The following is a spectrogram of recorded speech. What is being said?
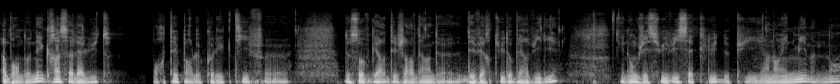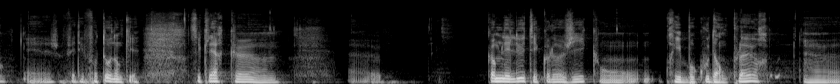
abandonné grâce à la lutte porté par le collectif euh, de sauvegarde des jardins des Vertus d'Aubervilliers. Et donc j'ai suivi cette lutte depuis un an et demi maintenant, et je fais des photos. Donc c'est clair que euh, comme les luttes écologiques ont pris beaucoup d'ampleur, euh,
